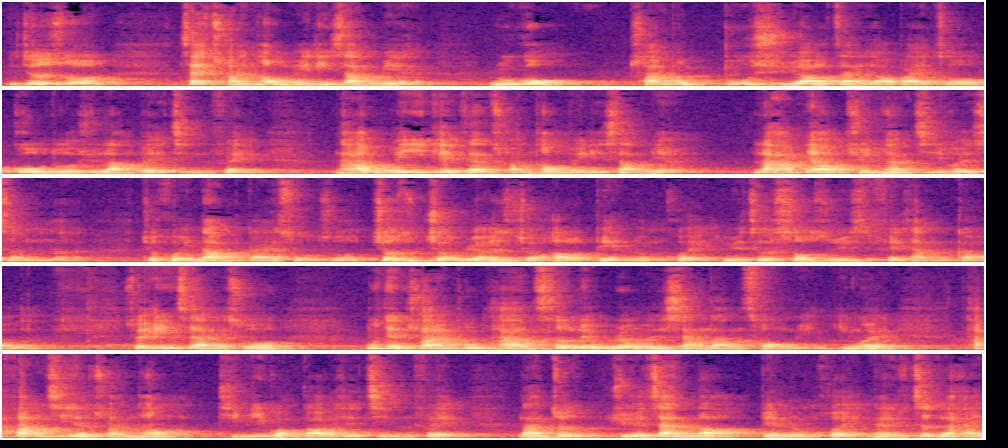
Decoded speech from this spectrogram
也就是说，在传统媒体上面，如果川普不需要在摇摆州过度的去浪费经费，那唯一可以在传统媒体上面拉票宣传机会是什么呢？就回到我们刚才所说，就是九月二十九号的辩论会，因为这个收视率是非常高的。所以因此来说，目前川普他的策略我认为是相当聪明，因为他放弃了传统 TV 广告一些经费，那就决战到辩论会，那这个还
